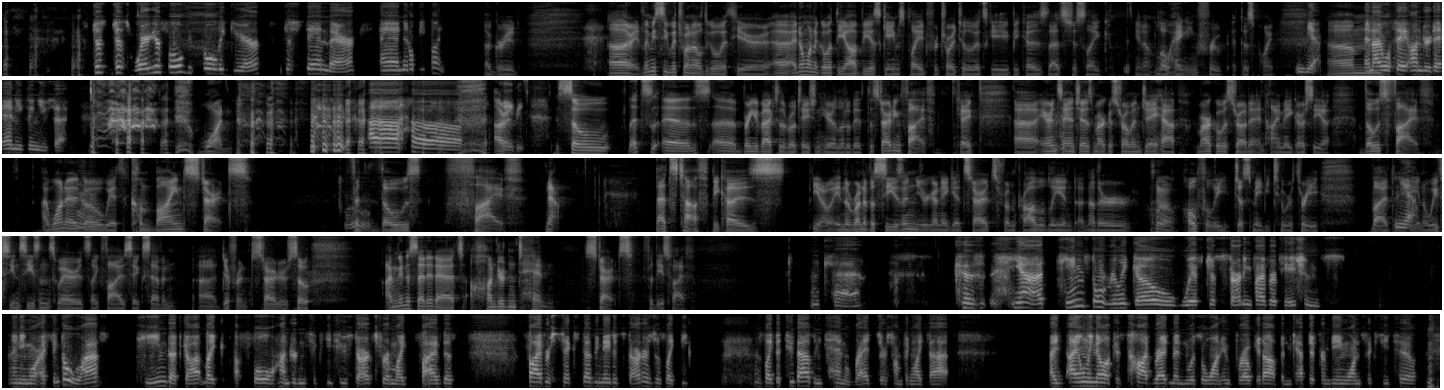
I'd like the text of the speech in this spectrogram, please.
just just wear your full goalie gear, just stand there, and it'll be fine. Agreed. All right, let me see which one I'll go with here. Uh, I don't want to go with the obvious games played for Troy Tulowitzki because that's just like you know low hanging fruit at this point. Yeah. Um, And I will say under to anything you said. one. Uh, All right. maybe. So let's uh, let's uh, bring it back to the rotation here a little bit. The starting five, okay? Uh, Aaron Sanchez, Marcus Stroman, Jay Happ, Marco Estrada, and Jaime Garcia. Those five. I want to go with combined starts for those five. Now, that's tough because you know in the run of a season you're going to get starts from probably another well hopefully just maybe two or three but Yeah. you know we've seen seasons where it's like five six seven uh, different starters so i'm going to set it at 110 starts for these five Okay. Because, yeah, teams don't really go with just starting five rotations anymore. I think the last team that got, like, a full 162 starts from, like, five des- five or six designated starters is like, the is like the 2010 Reds or something like that. I, I only know it because Todd Redmond was the one who broke it up and kept it from being 162.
